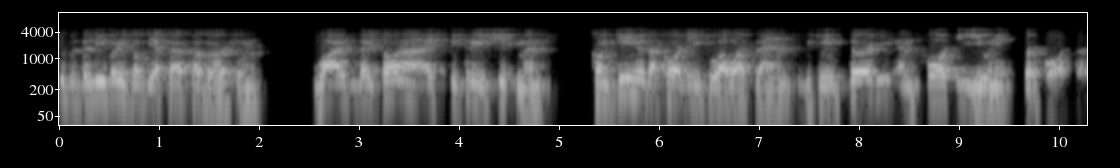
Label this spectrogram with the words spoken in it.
to the deliveries of the Aperta version, while Daytona SP3 shipments continued according to our plans, between 30 and 40 units per quarter.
